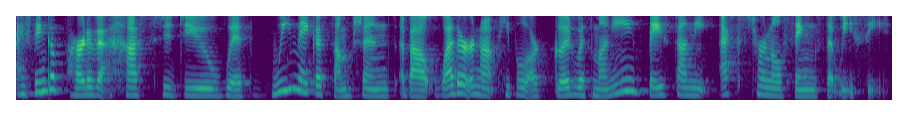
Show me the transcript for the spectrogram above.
I think a part of it has to do with we make assumptions about whether or not people are good with money based on the external things that we see.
